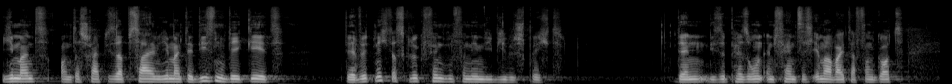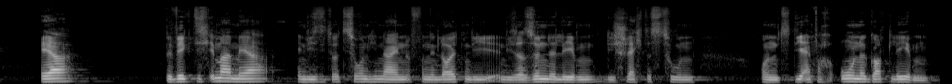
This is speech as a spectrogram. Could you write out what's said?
jemand, und das schreibt dieser Psalm, jemand, der diesen Weg geht, der wird nicht das Glück finden, von dem die Bibel spricht. Denn diese Person entfernt sich immer weiter von Gott. Er bewegt sich immer mehr in die Situation hinein von den Leuten, die in dieser Sünde leben, die Schlechtes tun und die einfach ohne Gott leben.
